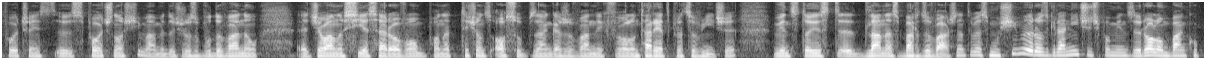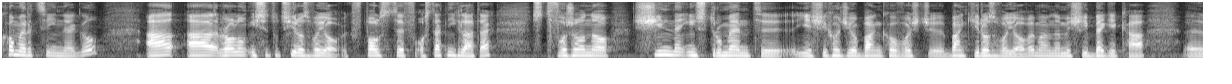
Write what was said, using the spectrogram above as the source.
społeczności. Mamy dość rozbudowaną e, działalność CSR-ową, ponad tysiąc osób zaangażowanych w wolontariat pracowniczy, więc to jest e, dla nas bardzo ważne. Natomiast musimy rozgraniczyć pomiędzy rolą banku komercyjnego, a, a rolą instytucji rozwojowych. W Polsce w ostatnich latach stworzono silne instrumenty, jeśli chodzi o bankowość, e, banki rozwojowe. Mam na myśli BGK, e,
